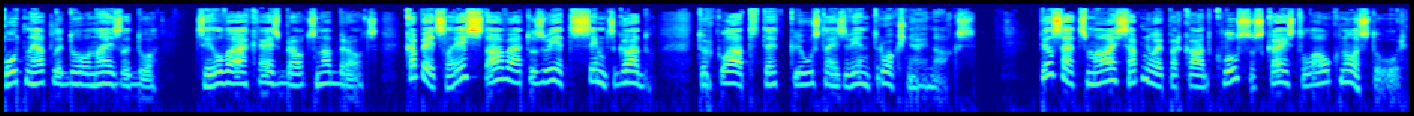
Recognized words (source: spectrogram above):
putni atlido un aizlido, cilvēki aizbrauc un atbrauc. Kāpēc, lai es stāvētu uz vietas simts gadu, turklāt te kļūst aizvien trokšņaināks? Pilsētas māja sapņoja par kādu klusu, skaistu lauku nostūri.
